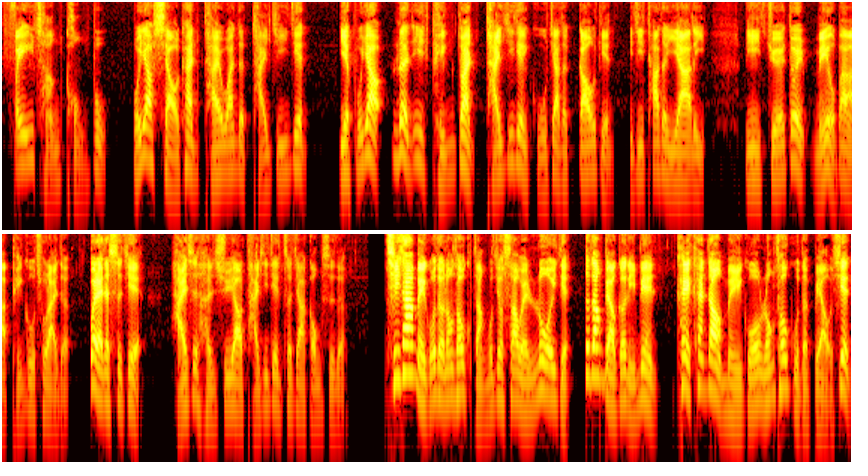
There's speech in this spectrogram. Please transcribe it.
非常恐怖！不要小看台湾的台积电，也不要任意评断台积电股价的高点以及它的压力，你绝对没有办法评估出来的。未来的世界还是很需要台积电这家公司的。其他美国的龙头股涨幅就稍微弱一点。这张表格里面可以看到美国龙头股的表现。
